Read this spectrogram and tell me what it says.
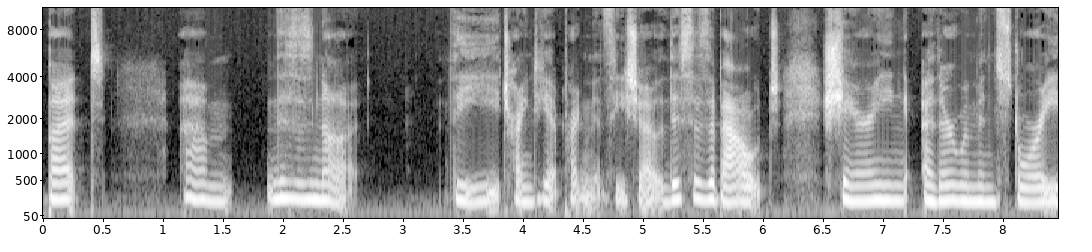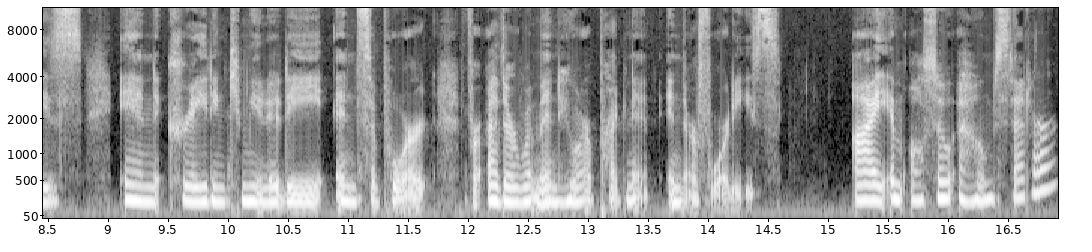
but um, this is not the trying to get pregnancy show. This is about sharing other women's stories and creating community and support for other women who are pregnant in their 40s. I am also a homesteader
